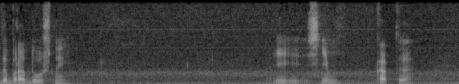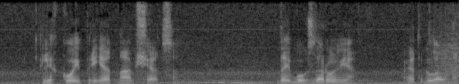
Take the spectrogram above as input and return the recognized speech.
добродушный. И с ним как-то легко и приятно общаться. Дай Бог здоровья, это главное.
